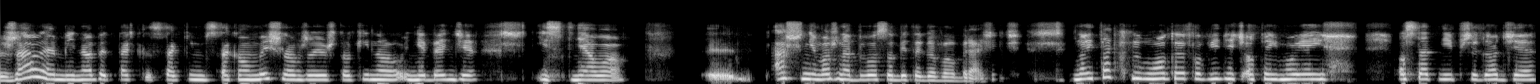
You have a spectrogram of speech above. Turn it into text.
żalem i nawet tak, z, takim, z taką myślą, że już to kino nie będzie istniało y, aż nie można było sobie tego wyobrazić. No i tak mogę powiedzieć o tej mojej ostatniej przygodzie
